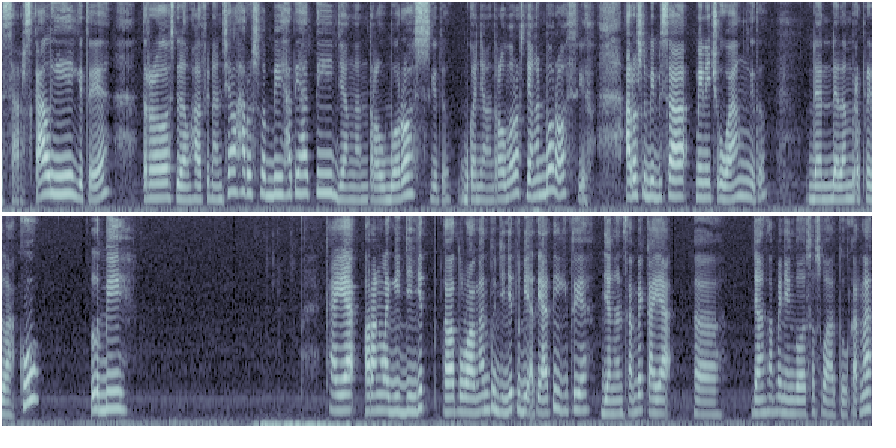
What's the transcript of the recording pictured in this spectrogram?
besar sekali gitu ya. Terus dalam hal finansial harus lebih hati-hati, jangan terlalu boros gitu. Bukan jangan terlalu boros, jangan boros gitu. Harus lebih bisa manage uang gitu. Dan dalam berperilaku lebih kayak orang lagi jinjit lewat ruangan tuh jinjit lebih hati-hati gitu ya. Jangan sampai kayak uh, jangan sampai nyenggol sesuatu karena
